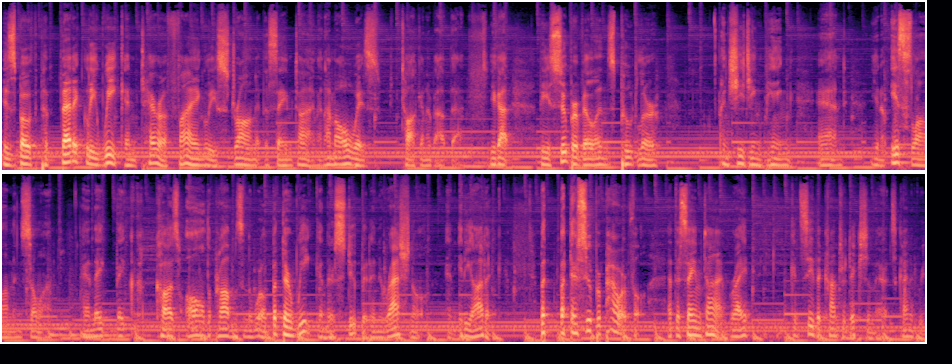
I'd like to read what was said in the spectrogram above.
is both pathetically weak and terrifyingly strong at the same time. And I'm always talking about that. You got these supervillains, Putler and Xi Jinping and you know, Islam and so on. And they, they cause all the problems in the world. But they're weak and they're stupid and irrational and idiotic. But, but they're super powerful at the same time, right? You can see the contradiction there. It's kind of re-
